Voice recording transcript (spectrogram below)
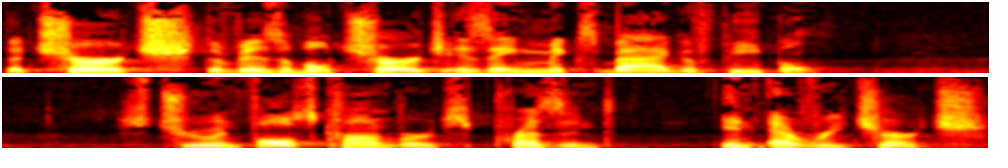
the church, the visible church, is a mixed bag of people. It's true and false converts present in every church.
